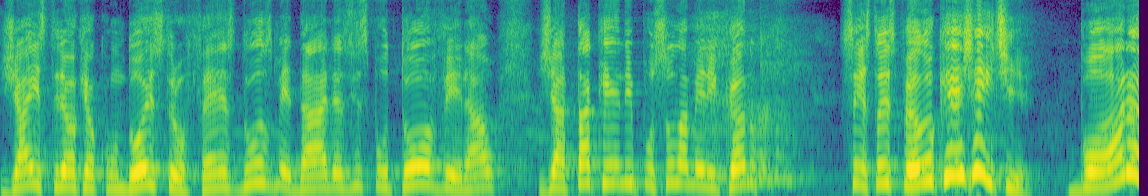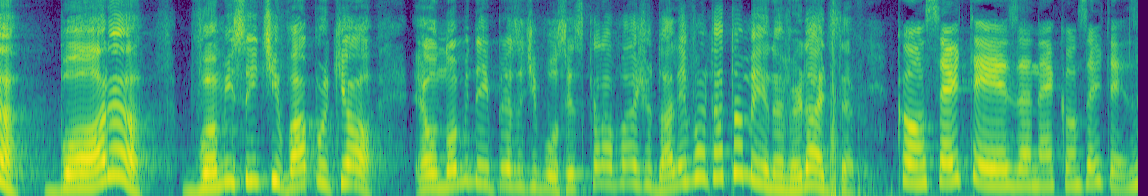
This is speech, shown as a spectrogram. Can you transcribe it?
já estreou aqui ó, com dois troféus, duas medalhas, disputou o Veral, já tá querendo ir pro Sul-Americano. Vocês estão esperando o quê, gente? Bora! Bora! Vamos incentivar, porque ó, é o nome da empresa de vocês que ela vai ajudar a levantar também, não é verdade, Stephanie? Com certeza, né? Com certeza.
